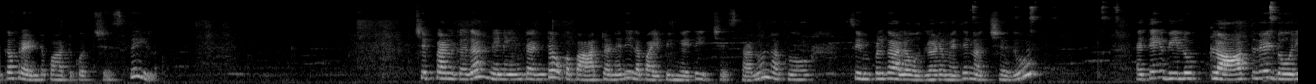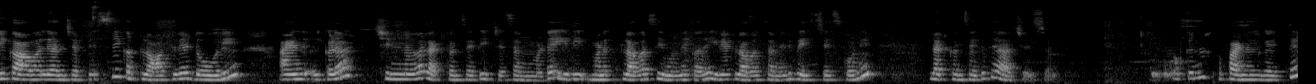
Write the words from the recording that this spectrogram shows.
ఇక ఫ్రంట్ పార్ట్కి వచ్చేస్తే ఇలా. చెప్పాను కదా నేను ఏంటంటే ఒక పార్ట్ అనేది ఇలా పైపింగ్ అయితే ఇచ్చేస్తాను. నాకు సింపుల్గా అలా వదలడం అయితే నచ్చదు. అయితే వీళ్ళు క్లాత్వే డోరీ కావాలి అని చెప్పేసి ఇక క్లాత్వే డోరీ అండ్ ఇక్కడ చిన్నగా లట్కన్స్ అయితే ఇచ్చేసాను అనమాట ఇది మనకు ఫ్లవర్స్ ఇవి ఉన్నాయి కదా ఇవే ఫ్లవర్స్ అనేది బేస్ చేసుకొని లట్కన్స్ అయితే తయారు చేశాను. ఓకేనా? ఫైనల్గా అయితే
